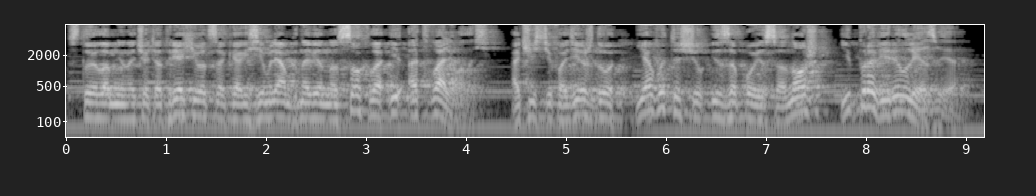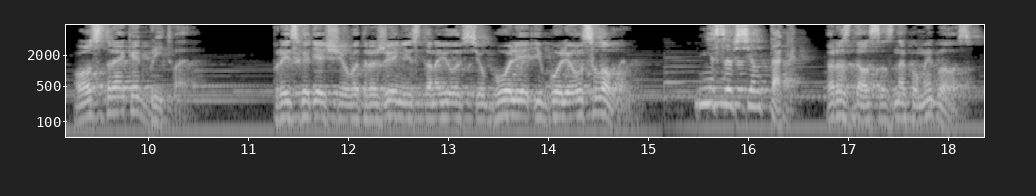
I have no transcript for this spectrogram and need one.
Стоило мне начать отряхиваться, как земля мгновенно сохла и отваливалась. Очистив одежду, я вытащил из-за пояса нож и проверил лезвие. Острое, как бритва. Происходящее в отражении становилось все более и более условным. «Не совсем так», – раздался знакомый голос.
